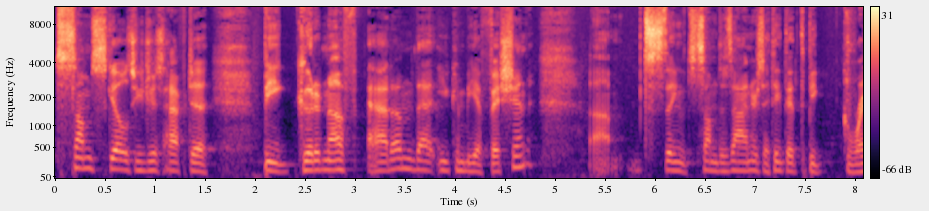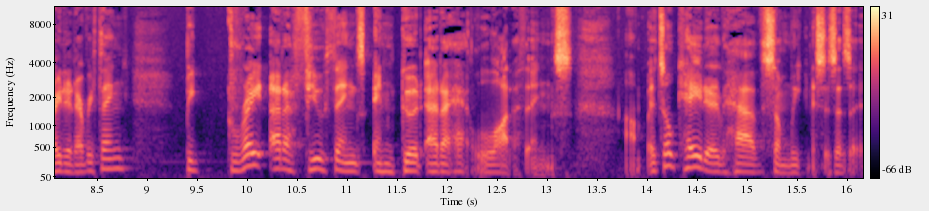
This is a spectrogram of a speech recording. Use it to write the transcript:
some skills you just have to be good enough at them that you can be efficient. Um, some designers, I think they have to be great at everything, be great at a few things, and good at a lot of things. Um, it's okay to have some weaknesses as a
